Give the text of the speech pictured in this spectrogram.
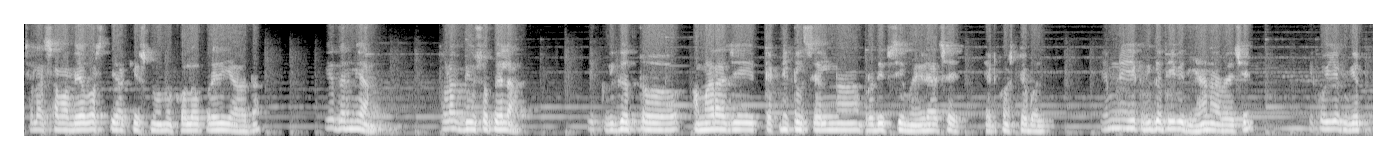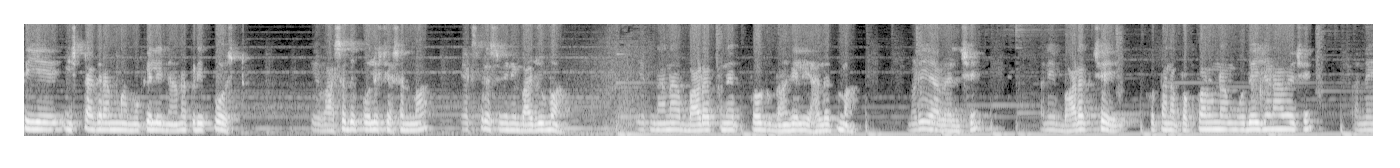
છેલ્લા સવા બે વર્ષથી આ કેસનો અમે ફોલોઅપ કરી રહ્યા હતા. એ દરમિયાન થોડાક દિવસો પહેલાં એક વિગત અમારા જે ટેકનિકલ સેલના પ્રદીપસિંહ મહેડા છે હેડ કોન્સ્ટેબલ એમને એક વિગત એવી ધ્યાન આવે છે કે કોઈ એક વ્યક્તિએ ઇન્સ્ટાગ્રામમાં મૂકેલી નાનકડી પોસ્ટ કે વાસદ પોલીસ સ્ટેશનમાં એક્સપ્રેસ વેની બાજુમાં એક નાના બાળકને પગ ભાંગેલી હાલતમાં મળી આવેલ છે. અને બાળક છે પોતાના પપ્પાનું નામ ઉદય જણાવે છે અને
